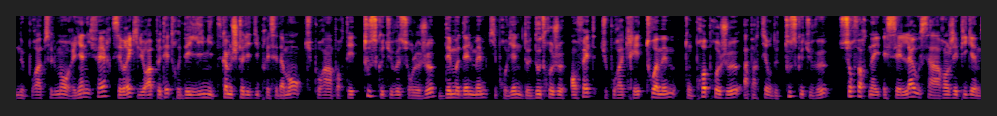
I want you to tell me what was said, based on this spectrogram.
ne pourra absolument rien y faire. C'est vrai qu'il y aura peut-être des limites. Comme je te l'ai dit précédemment, tu pourras importer tout ce que tu veux sur le jeu, des modèles même qui proviennent de d'autres jeux. En fait, tu pourras créer toi-même ton propre jeu à partir de tout ce que tu veux sur Fortnite. Et c'est là où ça arrange Epic Games.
